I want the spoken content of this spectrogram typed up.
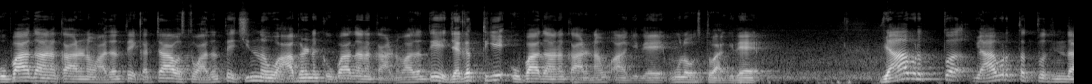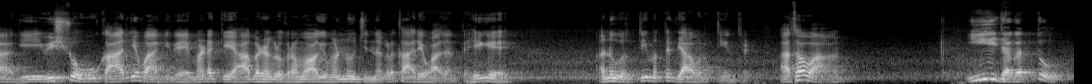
ಉಪಾದಾನ ಕಾರಣವಾದಂತೆ ಕಚ್ಚಾ ವಸ್ತುವಾದಂತೆ ಚಿನ್ನವು ಆಭರಣಕ್ಕೆ ಉಪಾದಾನ ಕಾರಣವಾದಂತೆ, ಜಗತ್ತಿಗೆ ಉಪಾದಾನ ಕಾರಣವೂ ಆಗಿದೆ ಮೂಲ ವಸ್ತುವಾಗಿದೆ ವ್ಯಾವೃತ್ವ ವ್ಯಾವೃತ್ತತ್ವದಿಂದಾಗಿ ವಿಶ್ವವು ಕಾರ್ಯವಾಗಿದೆ, ಮಡಕೆ, ಆಭರಣಗಳು ಕ್ರಮವಾಗಿ ಮಣ್ಣು, ಚಿನ್ನಗಳ ಕಾರ್ಯವಾದಂತೆ, ಹೀಗೆ ಅನುವೃತ್ತಿ ಮತ್ತು ವ್ಯಾವೃತ್ತಿ ಅಂತೇಳಿ ಅಥವಾ ಈ ಜಗತ್ತು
